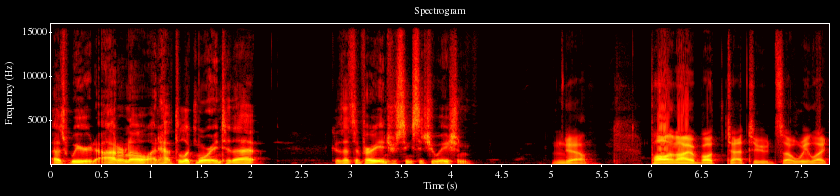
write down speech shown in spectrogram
that's weird. I don't know. I'd have to look more into that because that's a very interesting situation. Yeah. Paul and I are both tattooed, so we like.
